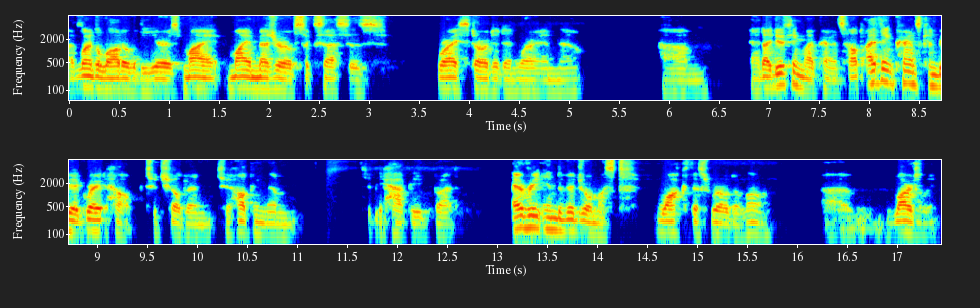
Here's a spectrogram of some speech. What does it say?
I've learned a lot over the years. My my measure of success is where I started and where I am now. Um, and I do think my parents helped. I think parents can be a great help to children, to helping them to be happy, but every individual must walk this road alone, uh, largely.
